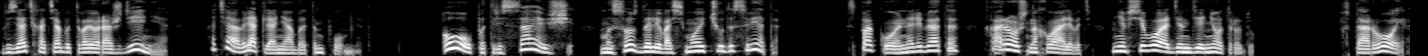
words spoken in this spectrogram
Взять хотя бы твое рождение, хотя вряд ли они об этом помнят. «О, потрясающе! Мы создали восьмое чудо света!» «Спокойно, ребята, хорош нахваливать, мне всего один день от роду». Второе.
